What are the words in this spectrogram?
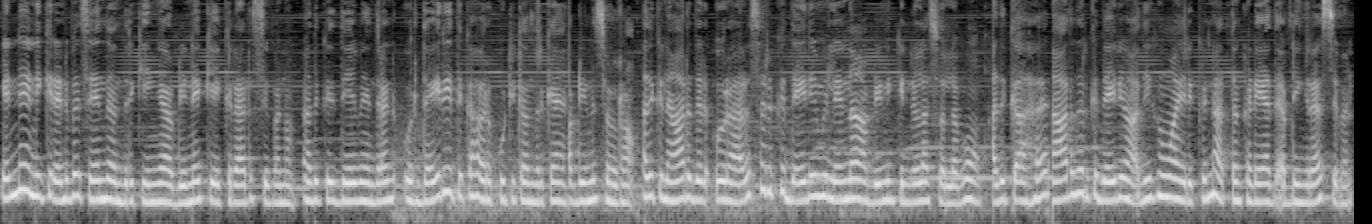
என்ன இன்னைக்கு ரெண்டு பேரும் சேர்ந்து வந்திருக்கீங்க? அப்படின்னு கேக்குறாரு சிவனும். அதுக்கு தேவேந்திரன் ஒரு தைரியத்துக்கு அவரை கூட்டிட்டு வந்திருக்கேன் அப்படின்னு சொல்றான். அதுக்கு நாரதர் ஒரு அரசருக்கு தைரியம் இல்லைன்னா? அப்படின்னு கிண்டலா சொல்லவும் அதுக்காக நாரதருக்கு தைரியம் அதிகமா இருக்குன்னு அர்த்தம் கிடையாது அப்படிங்கிறார் சிவன்.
